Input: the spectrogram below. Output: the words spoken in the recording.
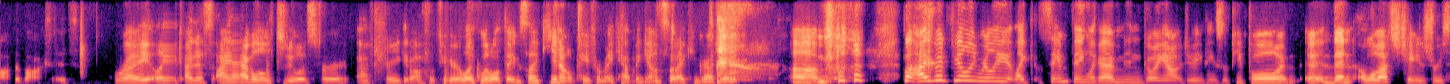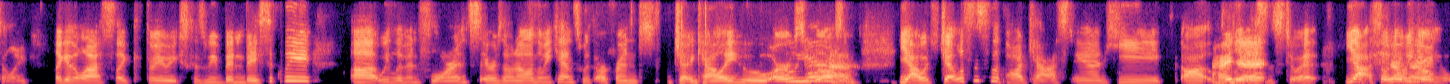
off the boxes. right? Like I just I have a little to do list for after I get off of here, like little things like you know pay for my cap and gown so that I can graduate. um, but I've been feeling really like same thing. Like I've been going out doing things with people, and and then well that's changed recently, like in the last like three weeks because we've been basically. Uh, we live in Florence, Arizona on the weekends with our friend Jet and Callie, who are Oh, super yeah. awesome. Yeah, which Jet listens to the podcast and he uh Hi, really Jet. listens to it. Yeah, so he'll be out. hearing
